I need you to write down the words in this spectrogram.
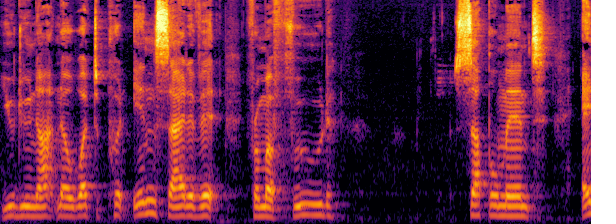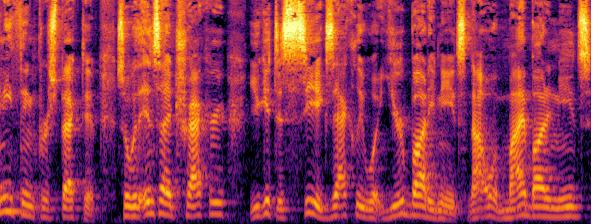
you do not know what to put inside of it from a food, supplement, anything perspective. So with Inside Tracker, you get to see exactly what your body needs, not what my body needs,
